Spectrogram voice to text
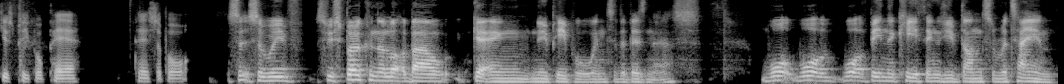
gives people peer peer support so, so we've so we've spoken a lot about getting new people into the business. What what what have been the key things you've done to retain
